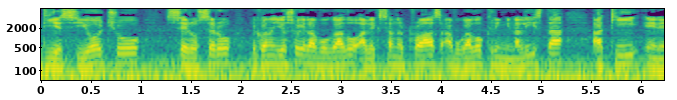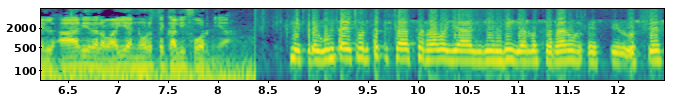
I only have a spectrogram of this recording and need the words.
1-800-530-1800. Recuerden, yo soy el abogado Alexander Cross, abogado criminalista aquí en el área de la Bahía Norte, California. Mi pregunta es, ahorita que está cerrado ya el DNB, ya lo cerraron, este, usted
